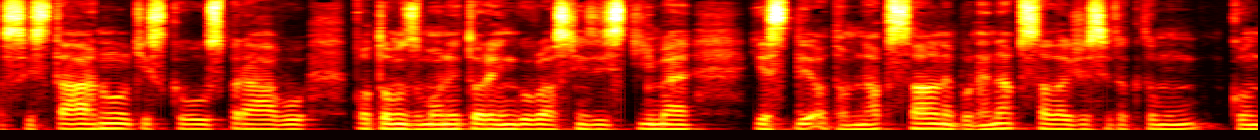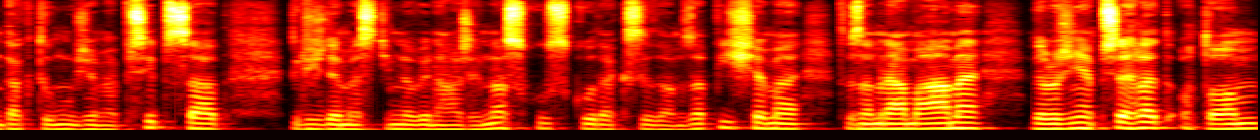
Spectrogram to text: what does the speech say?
si stáhnul tiskovou zprávu, potom z monitoringu vlastně zjistíme, jestli o tom napsal nebo nenapsal, takže si to k tomu kontaktu můžeme připsat. Když jdeme s tím novinářem na schůzku, tak si tam zapíšeme. To znamená, máme vyloženě přehled o tom,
